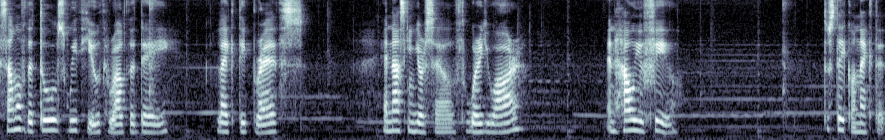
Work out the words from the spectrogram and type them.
some of the tools with you throughout the day, like deep breaths, and asking yourself where you are and how you feel to stay connected.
